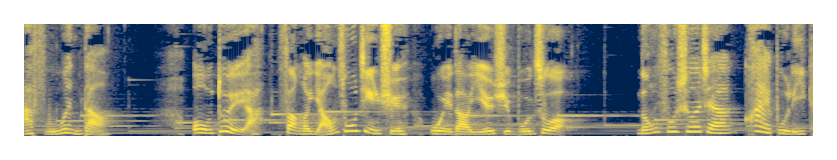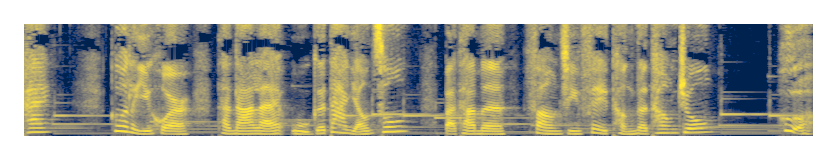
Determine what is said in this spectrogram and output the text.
阿福问道。哦，对呀，放个洋葱进去，味道也许不错。农夫说着，快步离开。过了一会儿，他拿来五个大洋葱，把它们放进沸腾的汤中。呵，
